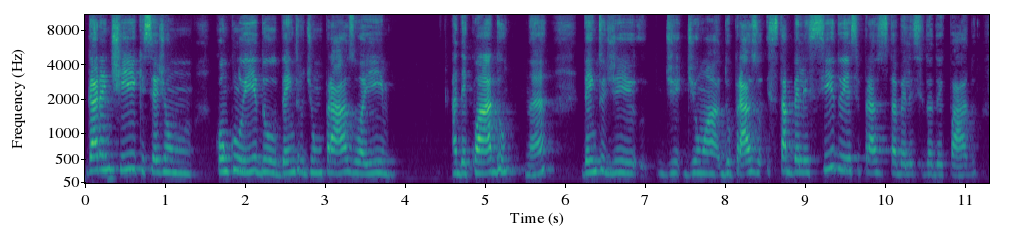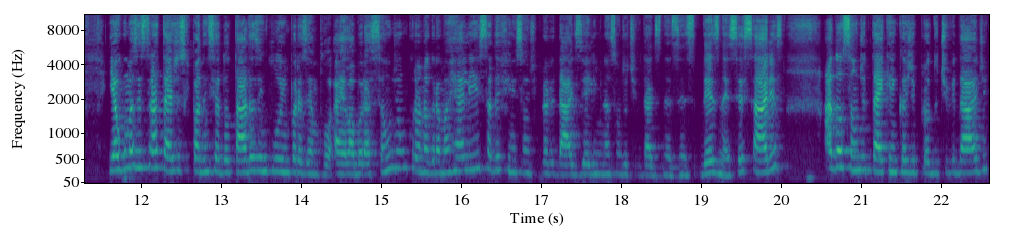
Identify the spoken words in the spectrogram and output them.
garantir que sejam concluído dentro de um prazo aí adequado, né? Dentro de, de, de uma, do prazo estabelecido e esse prazo estabelecido adequado. E algumas estratégias que podem ser adotadas incluem, por exemplo, a elaboração de um cronograma realista, a definição de prioridades e a eliminação de atividades desnecessárias, a adoção de técnicas de produtividade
